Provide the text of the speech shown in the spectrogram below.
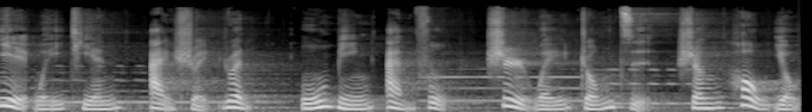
业为田。爱水润，无名暗覆，是为种子生后有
